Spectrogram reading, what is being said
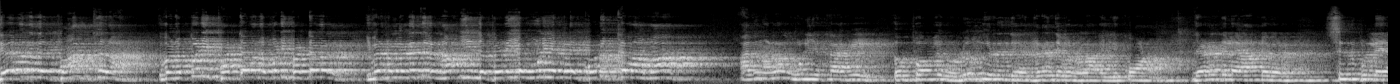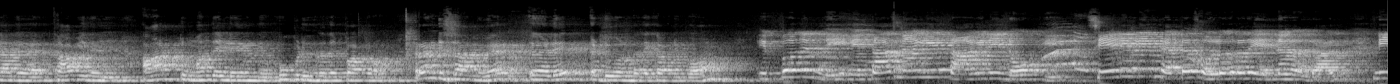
தேவன் அதை பார்க்கிறார் இவன் எப்படி பட்டவன் அப்படி பட்டவள் இவர்களிடத்தில் நம்பி இந்த பெரிய ஊழியர்களை கொடுக்கலாமா அது ஊழியக்காரர்கள் எப்பவுமே ஒழுங்கு இருந்து நிறைந்தவர்களாக இருக்கணும். இந்த இடத்துல ஆண்டவர் சிறு பிள்ளையாக தாவிதை ஆட்டு மந்தையில இருந்து கூப்பிடுகிறதை பார்க்கிறோம். ரெண்டு சாமுவேல் ஏழு எட்டு ஒன்பதை கவனிப்போம். இப்போது நீ என் தாசனாகிய தாவினை நோக்கி சேனைகளின் கத்த சொல்லுகிறது என்னவென்றால் நீ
